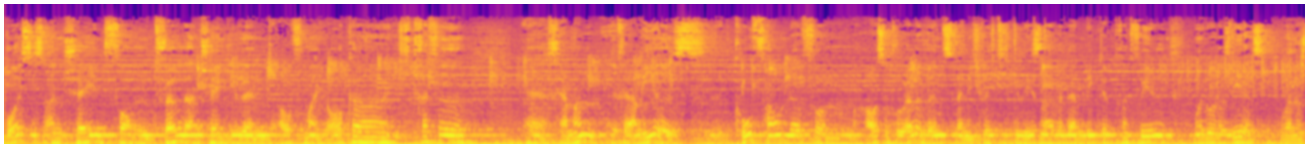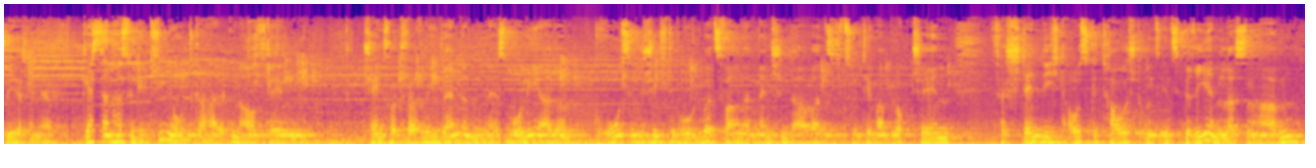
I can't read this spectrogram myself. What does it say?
Voices Unchained vom Travel Unchained Event auf Mallorca. Ich treffe äh, Hermann Ramirez, Co-Founder vom House of Relevance, wenn ich richtig gelesen habe in deinem LinkedIn-Profil. Muy buenos días. Buenos días, señor. Gestern hast du die Keynote gehalten auf dem Chain for Travel Event in Esmoli, also eine große Geschichte, wo über 200 Menschen da waren, sich zum Thema Blockchain verständigt, ausgetauscht und inspirieren lassen haben.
